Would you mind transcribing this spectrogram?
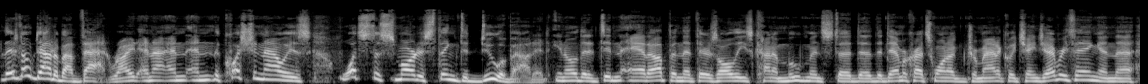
there's no doubt about that, right? And and and the question now is, what's the smartest thing to do about it? You know that it didn't add up, and that there's all these kind of movements. To, the, the Democrats want to dramatically change everything, and the,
